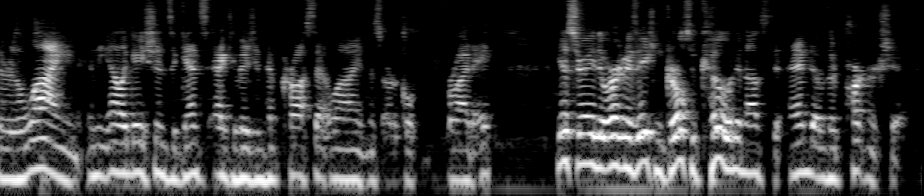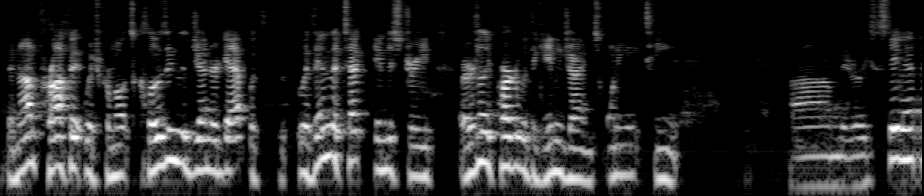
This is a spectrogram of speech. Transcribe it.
There is a line, and the allegations against Activision have crossed that line. This article from Friday. Yesterday, the organization Girls Who Code announced the end of their partnership. The nonprofit, which promotes closing the gender gap with, within the tech industry, originally partnered with the gaming giant in 2018. Um, they released a statement.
